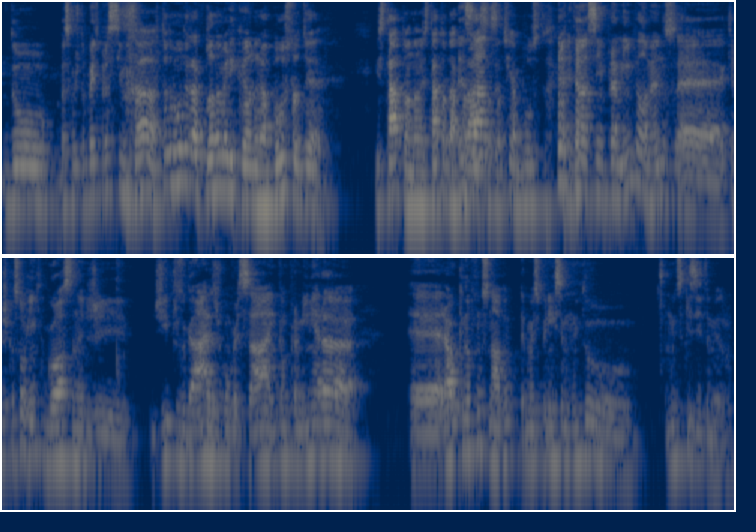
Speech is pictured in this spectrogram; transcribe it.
do, basicamente do peito para cima. Só, todo mundo era plano americano, era busto de... Estátua não, estátua da praça, Exato. só tinha busto. Então, assim, para mim, pelo menos, é, que acho que eu sou alguém que gosta, né, de, de ir pros lugares, de conversar, então para mim era é, era algo que não funcionava, era uma experiência muito, muito esquisita mesmo.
